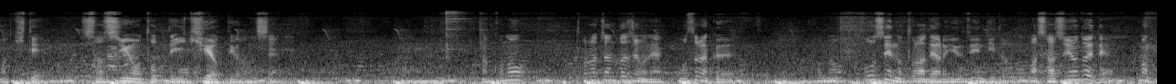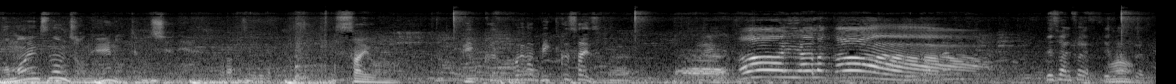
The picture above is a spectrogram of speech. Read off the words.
まあ、来て写真を撮っていけよっていう話だよね、まあ、このトラちゃんたちもねおそらくの甲子園の虎である U20 と、まあ、写真を撮れて、まあ、5万円なんじゃねえのって話だよね最後のビッグこれがビッグサイズ Oh iya lengkap. This one first. This Wow. one first.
